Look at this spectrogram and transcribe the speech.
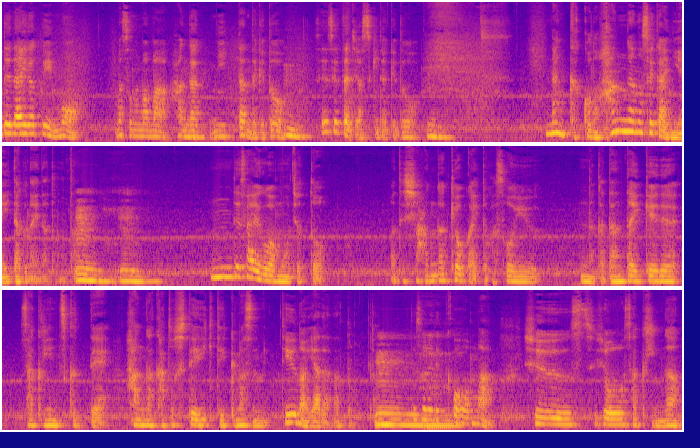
で大学院も、まあ、そのまま版画に行ったんだけど、うん。先生たちは好きだけどうん。なんかこの版画の世界にはいたくないなと思ったうの、ん。んで最後はもうちょっと私版画協会とかそういうなんか団体系で作品作って版画家として生きていきますっていうのは嫌だなと思った、うん。でそれでこうまあ終章作品が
